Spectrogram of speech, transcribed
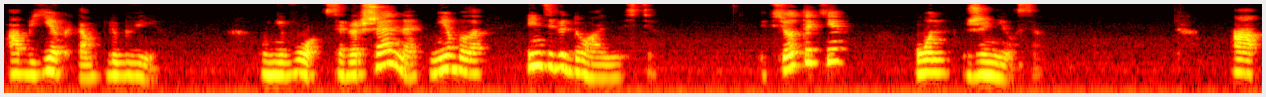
объектом любви. У него совершенно не было индивидуальности. И все-таки он женился. А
